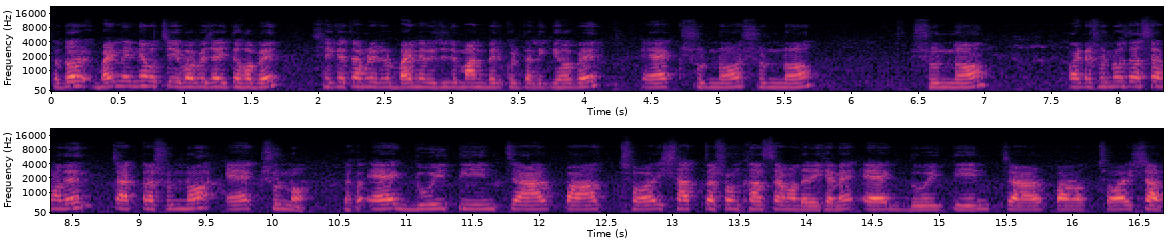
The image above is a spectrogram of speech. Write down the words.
তো বাইনারি নিয়ম হচ্ছে এভাবে যাইতে হবে। সেক্ষেত্রে আমরা এটা বাইনারি যদি মান বের করি, তাহলে কি হবে? এক, শূন্য শূন্য শূন্য। কয়টা শূন্য আছে আমাদের? চারটা শূন্য, এক, শূন্য। দেখো, এক, দুই, তিন, চার, পাঁচ, ছয়, সাতটা সংখ্যা আছে আমাদের এখানে। এক, দুই, তিন, চার, পাঁচ, ছয়, সাত।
